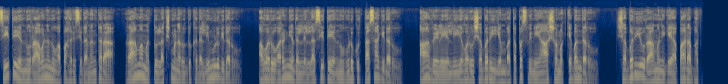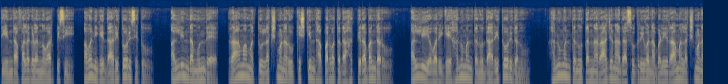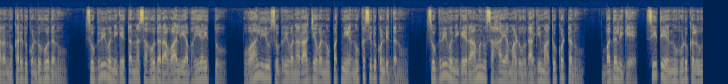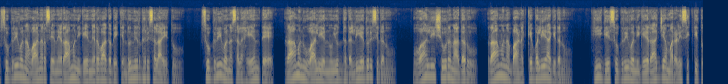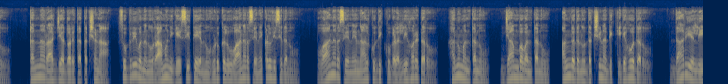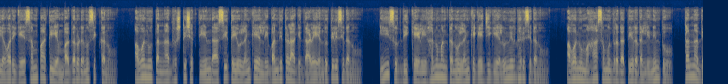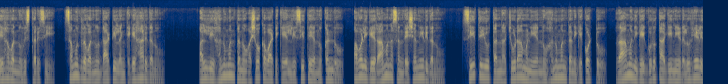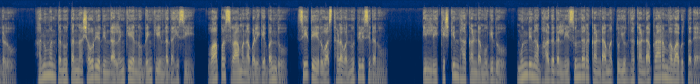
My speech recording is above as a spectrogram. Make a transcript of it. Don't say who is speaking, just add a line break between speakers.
ಸೀತೆಯನ್ನು ರಾವಣನು ಅಪಹರಿಸಿದ ನಂತರ ರಾಮ ಮತ್ತು ಲಕ್ಷ್ಮಣರು ದುಃಖದಲ್ಲಿ ಮುಳುಗಿದರು. ಅವರು ಅರಣ್ಯದಲ್ಲೆಲ್ಲ ಸೀತೆಯನ್ನು ಹುಡುಕುತ್ತಾ ಸಾಗಿದರು. ಆ ವೇಳೆಯಲ್ಲಿ ಅವರು ಶಬರಿ ಎಂಬ ತಪಸ್ವಿನಿಯ ಆಶ್ರಮಕ್ಕೆ ಬಂದರು. ಶಬರಿಯು ರಾಮನಿಗೆ ಅಪಾರ ಭಕ್ತಿಯಿಂದ ಫಲಗಳನ್ನು ಅರ್ಪಿಸಿ ಅವನಿಗೆ ದಾರಿ ತೋರಿಸಿತು. ಅಲ್ಲಿಂದ ಮುಂದೆ ರಾಮ ಮತ್ತು ಲಕ್ಷ್ಮಣರು ಕಿಷ್ಕಿಂಧ ಪರ್ವತದ ಹತ್ತಿರ ಬಂದರು. ಅಲ್ಲಿ ಅವರಿಗೆ ಹನುಮಂತನು ದಾರಿ ತೋರಿದನು. ಹನುಮಂತನು ತನ್ನ ರಾಜನಾದ ಸುಗ್ರೀವನ ಬಳಿ ರಾಮ ಲಕ್ಷ್ಮಣರನ್ನು ಕರೆದುಕೊಂಡು ಹೋದನು. ಸುಗ್ರೀವನಿಗೆ ತನ್ನ ಸಹೋದರ ವಾಲಿಯ ಭಯ ಇತ್ತು. ವಾಲಿಯು ಸುಗ್ರೀವನ ರಾಜ್ಯವನ್ನು ಪತ್ನಿಯನ್ನು ಕಸಿದುಕೊಂಡಿದ್ದನು. ಸುಗ್ರೀವನಿಗೆ ರಾಮನು ಸಹಾಯ ಮಾಡುವುದಾಗಿ ಮಾತು ಕೊಟ್ಟನು. ಬದಲಿಗೆ ಸೀತೆಯನ್ನು ಹುಡುಕಲು ಸುಗ್ರೀವನ ವಾನರಸೇನೆ ರಾಮನಿಗೆ ನೆರವಾಗಬೇಕೆಂದು ನಿರ್ಧರಿಸಲಾಯಿತು. ಸುಗ್ರೀವನ ಸಲಹೆಯಂತೆ ರಾಮನು ವಾಲಿಯನ್ನು ಯುದ್ಧದಲ್ಲಿ ಎದುರಿಸಿದನು. ವಾಲಿ ಶೂರನಾದರೂ ರಾಮನ ಬಾಣಕ್ಕೆ ಬಲಿಯಾಗಿದನು. ಹೀಗೆ ಸುಗ್ರೀವನಿಗೆ ರಾಜ್ಯ ಮರಳಿ ಸಿಕ್ಕಿತು. ತನ್ನ ರಾಜ್ಯ ದೊರೆತ ತಕ್ಷಣ ಸುಗ್ರೀವನನು ರಾಮನಿಗೆ ಸೀತೆಯನ್ನು ಹುಡುಕಲು ವಾನರಸೇನೆ ಕಳುಹಿಸಿದನು. ವಾನರಸೇನೆ ನಾಲ್ಕು ದಿಕ್ಕುಗಳಲ್ಲಿ ಹೊರಟರು. ಹನುಮಂತನು, ಜಾಂಬವಂತನು, ಅಂಗದನು ದಕ್ಷಿಣ ದಿಕ್ಕಿಗೆ ಹೋದರು. ದಾರಿಯಲ್ಲಿ ಅವರಿಗೆ ಸಂಪಾತಿ ಎಂಬ ಗರುಡನು ಸಿಕ್ಕನು. ಅವನು ತನ್ನ ದೃಷ್ಟಿಶಕ್ತಿಯಿಂದ ಸೀತೆಯು ಲಂಕೆಯಲ್ಲಿ ಬಂಧಿತಳಾಗಿದ್ದಾಳೆ ಎಂದು ತಿಳಿಸಿದನು. ಈ ಸುದ್ದಿ ಕೇಳಿ ಹನುಮಂತನು ಲಂಕೆಗೆ ಜಿಗಿಯಲು ನಿರ್ಧರಿಸಿದನು. ಅವನು ಮಹಾಸಮುದ್ರದ ತೀರದಲ್ಲಿ ನಿಂತು ತನ್ನ ದೇಹವನ್ನು ವಿಸ್ತರಿಸಿ ಸಮುದ್ರವನ್ನು ದಾಟಿ ಲಂಕೆಗೆ ಹಾರಿದನು. ಅಲ್ಲಿ ಹನುಮಂತನು ಅಶೋಕವಾಟಿಕೆಯಲ್ಲಿ ಸೀತೆಯನ್ನು ಕಂಡು ಅವಳಿಗೆ ರಾಮನ ಸಂದೇಶ ನೀಡಿದನು. ಸೀತೆಯು ತನ್ನ ಚೂಡಾಮಣಿಯನ್ನು ಹನುಮಂತನಿಗೆ ಕೊಟ್ಟು ರಾಮನಿಗೆ ಗುರುತಾಗಿ ನೀಡಲು ಹೇಳಿದಳು. ಹನುಮಂತನು ತನ್ನ ಶೌರ್ಯದಿಂದ ಲಂಕೆಯನ್ನು ಬೆಂಕಿಯಿಂದ ದಹಿಸಿ ವಾಪಸ್ ರಾಮನ ಬಳಿಗೆ ಬಂದು ಸೀತೆಯಿರುವ ಸ್ಥಳವನ್ನು ತಿಳಿಸಿದನು. ಇಲ್ಲಿ ಕಿಷ್ಕಿಂಧಾಕಾಂಡ ಮುಗಿದು ಮುಂದಿನ ಭಾಗದಲ್ಲಿ ಸುಂದರಕಾಂಡ ಮತ್ತು ಯುದ್ಧಕಾಂಡ ಪ್ರಾರಂಭವಾಗುತ್ತದೆ.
